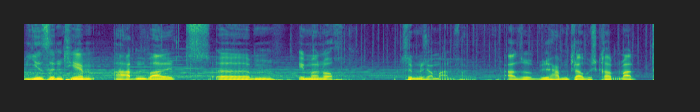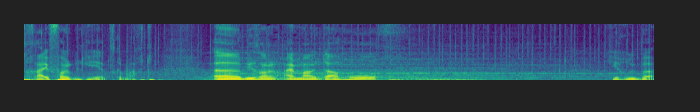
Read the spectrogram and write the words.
Wir sind hier im Adenwald ähm, immer noch ziemlich am Anfang. Also wir haben, glaube ich, gerade mal drei Folgen hier jetzt gemacht. Äh, wir sollen einmal da hoch. Hier rüber.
